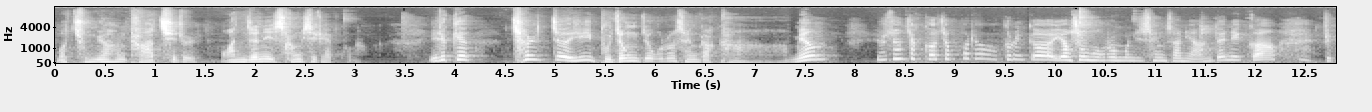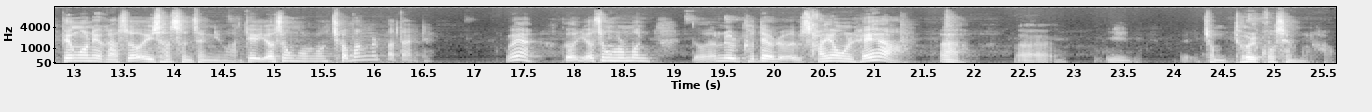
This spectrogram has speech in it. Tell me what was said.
뭐 중요한 가치를 완전히 상실했구나. 이렇게 철저히 부정적으로 생각하면 유전자 꺼져버려. 그러니까 여성 호르몬이 생산이 안 되니까 병원에 가서 의사 선생님한테 여성 호르몬 처방을 받아야 돼. 왜? 그 여성 호르몬을 그대로 사용을 해야 어, 어, 좀 덜 고생을 하고.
